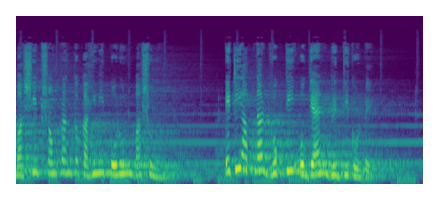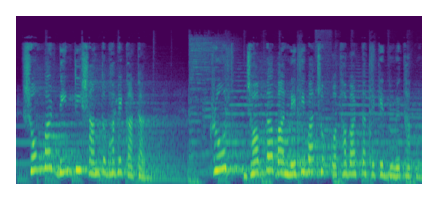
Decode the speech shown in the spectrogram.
বা শিব সংক্রান্ত কাহিনী পড়ুন বা শুনুন। এটি আপনার ভক্তি ও জ্ঞান বৃদ্ধি করবে। সোমবার দিনটি শান্তভাবে কাটান। ক্রোধ, ঝগড়া বা নেতিবাচক কথাবার্তা থেকে দূরে থাকুন।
